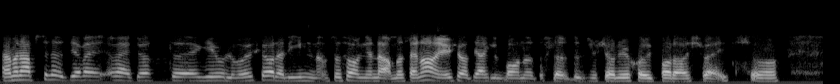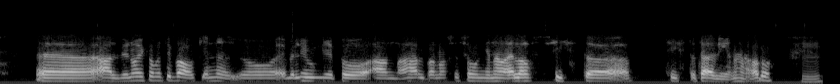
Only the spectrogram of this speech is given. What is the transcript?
ja men absolut. Jag vet, jag vet ju att uh, var ju skadad innan säsongen där. Men sen har han ju kört jäkligt bra nu på slutet. Så körde ju sjukt bra där i Schweiz. Så, uh, Alvin har ju kommit tillbaka nu och är väl hungrig på andra halvan av säsongen här. Eller sista, sista tävlingen här då. Mm.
